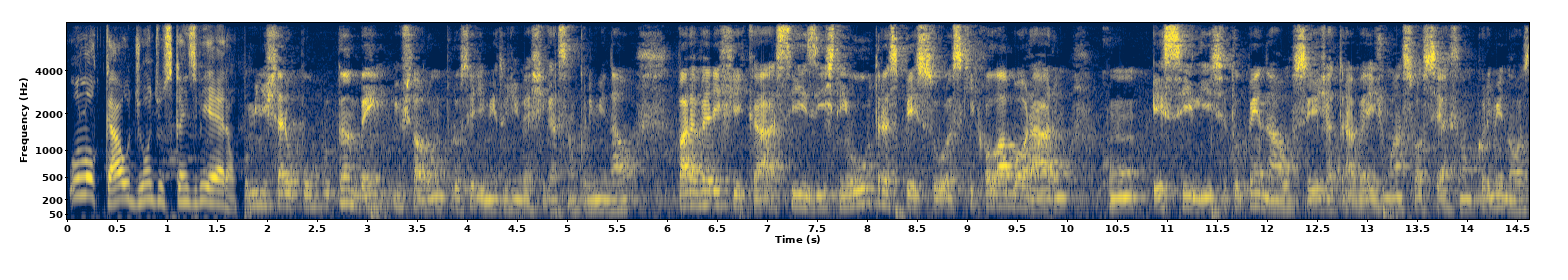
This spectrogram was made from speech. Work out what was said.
o local de onde os cães vieram. O Ministério Público também instaurou um procedimento de investigação criminal para verificar se existem outras pessoas que colaboraram com esse ilícito penal, seja através de uma associação criminosa.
